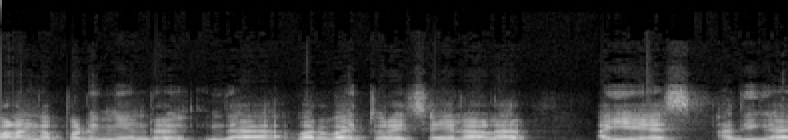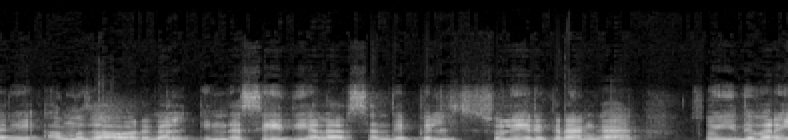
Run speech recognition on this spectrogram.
வழங்கப்படும் என்று இந்த வருவாய்த்துறை செயலாளர் ஐஏஎஸ் அதிகாரி அமுதா அவர்கள் இந்த செய்தியாளர் சந்திப்பில் சொல்லியிருக்கிறாங்க. ஸோ இதுவரை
